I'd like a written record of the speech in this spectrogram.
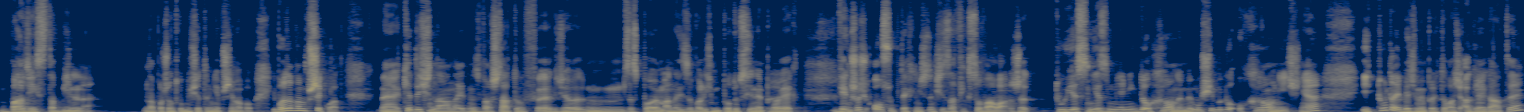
bardziej stabilne. Na początku bym się tym nie przejmował. I podam wam przykład. E, Kiedyś na, na jednym z warsztatów, e, gdzie mm, zespołem analizowaliśmy produkcyjny projekt, większość osób technicznych się zafiksowała, że tu jest niezmiennik do ochrony, my musimy go ochronić, nie? I tutaj będziemy projektować agregaty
